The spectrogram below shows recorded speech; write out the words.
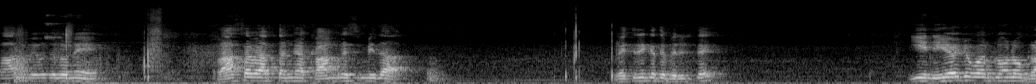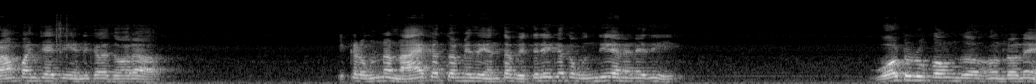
కాల వ్యవధిలోనే రాష్ట్ర వ్యాప్తంగా కాంగ్రెస్ మీద వ్యతిరేకత పెరిగితే ఈ నియోజకవర్గంలో గ్రామ పంచాయతీ ఎన్నికల ద్వారా ఇక్కడ ఉన్న నాయకత్వం మీద ఎంత వ్యతిరేకత ఉంది అని అనేది ఓటు రూపంలోనే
